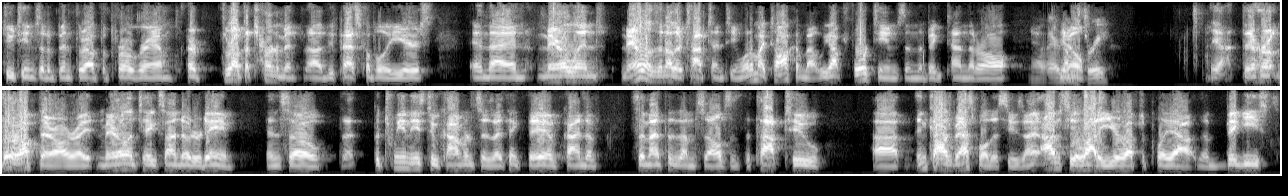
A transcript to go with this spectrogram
two teams that have been throughout the program or throughout the tournament uh, these past couple of years. And then Maryland. Maryland's another top 10 team. What am I talking about? We got four teams in the Big Ten that are all. Yeah, they're number know, three. Yeah, they're, they're up there, all right. Maryland takes on Notre Dame. And so that, between these two conferences, I think they have kind of cemented themselves as the top two uh, in college basketball this season. Obviously, a lot of year left to play out. The Big East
